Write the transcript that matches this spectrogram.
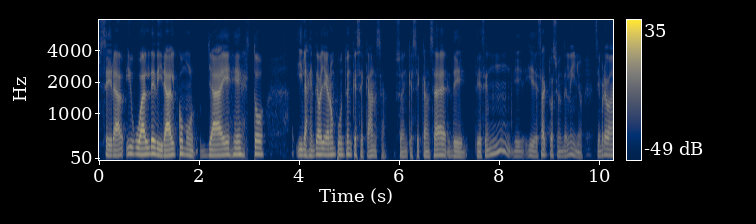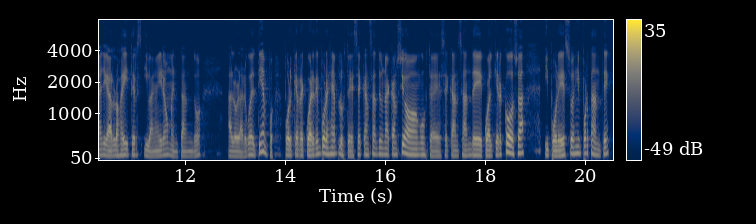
será igual de viral como ya es esto, y la gente va a llegar a un punto en que se cansa, o sea, en que se cansa de, ese mm", y de esa actuación del niño. Siempre van a llegar los haters y van a ir aumentando a lo largo del tiempo. Porque recuerden, por ejemplo, ustedes se cansan de una canción, ustedes se cansan de cualquier cosa y por eso es importante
